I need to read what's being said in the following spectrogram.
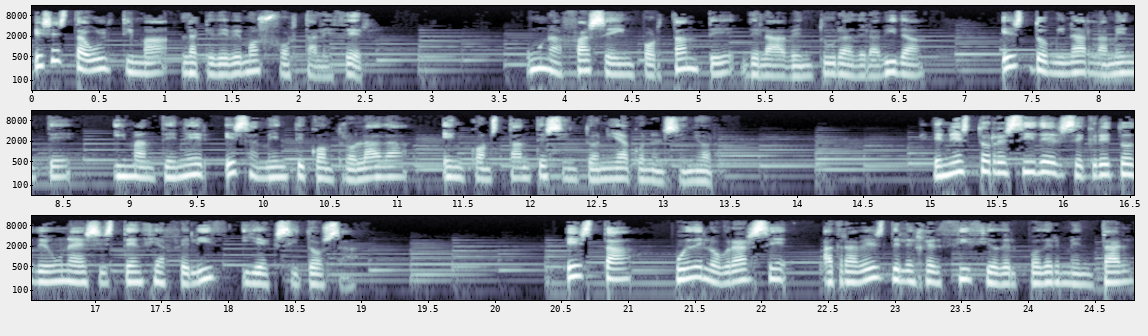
Es esta última la que debemos fortalecer. Una fase importante de la aventura de la vida es dominar la mente y mantener esa mente controlada en constante sintonía con el Señor. En esto reside el secreto de una existencia feliz y exitosa. Esta puede lograrse a través del ejercicio del poder mental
